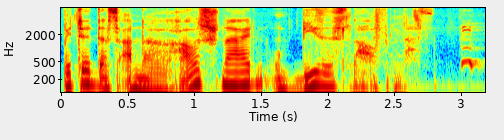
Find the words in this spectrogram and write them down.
Bitte das andere rausschneiden und dieses laufen lassen.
